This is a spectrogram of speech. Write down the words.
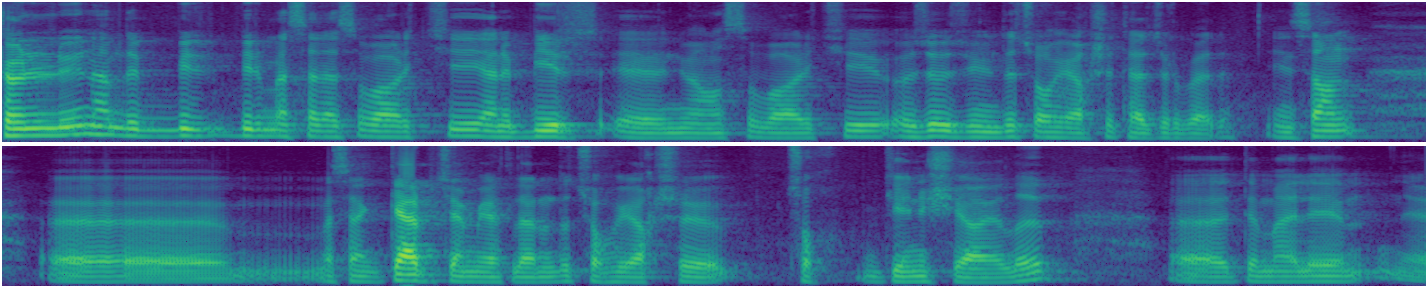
Könüllülüyün həm də bir bir məsələsi var ki, yəni bir e, nüansı var ki, öz özlüyündə çox yaxşı təcrübədir. İnsan e, məsələn qərb cəmiyyətlərində çox yaxşı, çox geniş yayılıb. E, deməli e,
